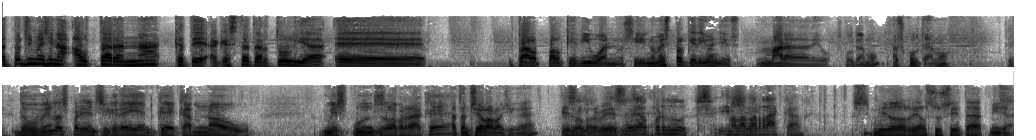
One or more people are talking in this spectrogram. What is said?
et pots imaginar el tarannà que té aquesta tertúlia eh, pel, pel que diuen. O sigui, només pel que diuen dius, mare de Déu. Escoltem-ho? Escoltem-ho. De moment l'experiència que deien que Camp Nou més punts a la barraca... Atenció a la lògica, eh? És al revés, Us eh? heu perdut Sí, a la sí. barraca. Mira la Real Societat. Mira.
